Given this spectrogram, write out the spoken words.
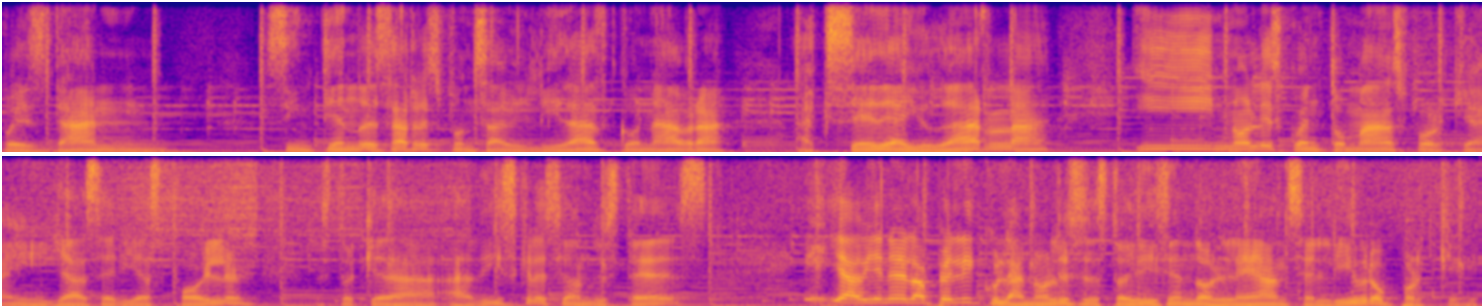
Pues Dan, sintiendo esa responsabilidad con Abra, accede a ayudarla. Y no les cuento más porque ahí ya sería spoiler. Esto queda a discreción de ustedes. Y ya viene la película. No les estoy diciendo léanse el libro porque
